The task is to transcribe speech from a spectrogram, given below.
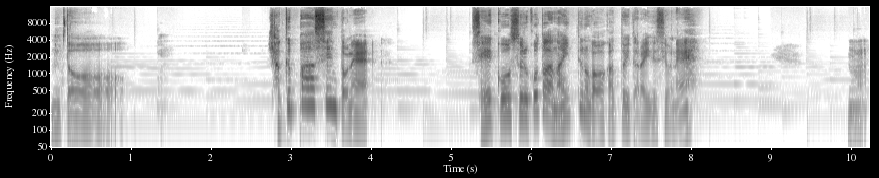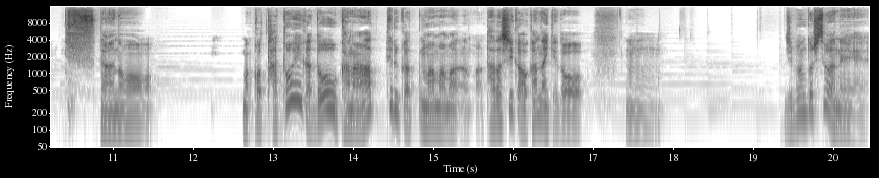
ー、うんと、100%ね、成功することはないっていうのが分かっといたらいいですよね。うん。あの、まあ、こう、例えがどうかな合ってるか、まあまあまあ、正しいかわかんないけど、うん。自分としてはね、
